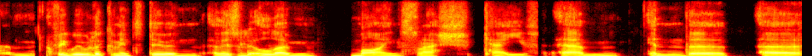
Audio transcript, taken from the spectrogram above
Um, I think we were looking into doing. Uh, there's a little um, mine slash cave um, in the uh,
